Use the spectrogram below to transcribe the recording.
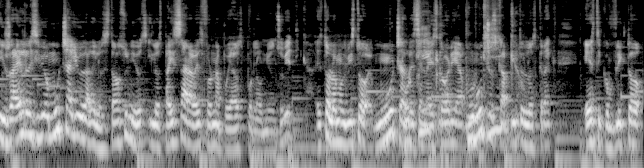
Israel recibió mucha ayuda de los Estados Unidos y los países árabes fueron apoyados por la Unión Soviética. Esto lo hemos visto muchas veces en la historia, muchos capítulos, crack. Este conflicto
